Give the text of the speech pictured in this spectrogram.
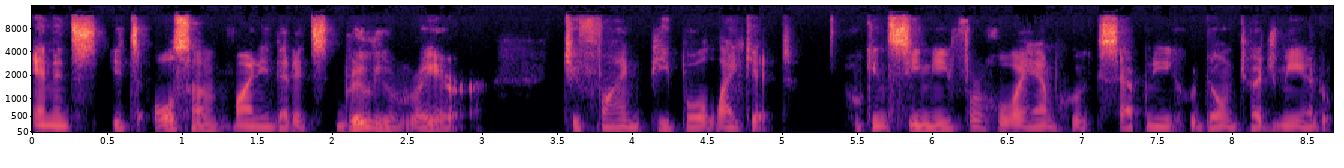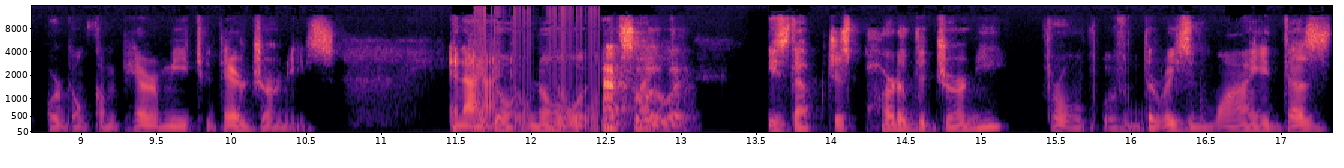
And it's it's also i'm finding that it's really rare to find people like it who can see me for who i am who accept me who don't judge me and, or don't compare me to their journeys and i, don't, don't, know absolutely like, is that just part of the journey for the reason why it does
